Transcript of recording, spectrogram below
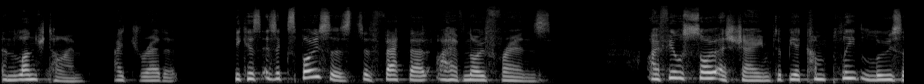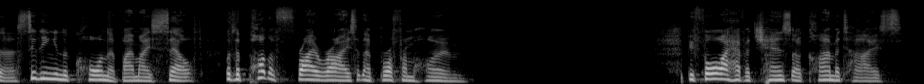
and lunchtime, I dread it because it exposes to the fact that I have no friends. I feel so ashamed to be a complete loser sitting in the corner by myself with a pot of fried rice that I brought from home. Before I have a chance to acclimatize,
